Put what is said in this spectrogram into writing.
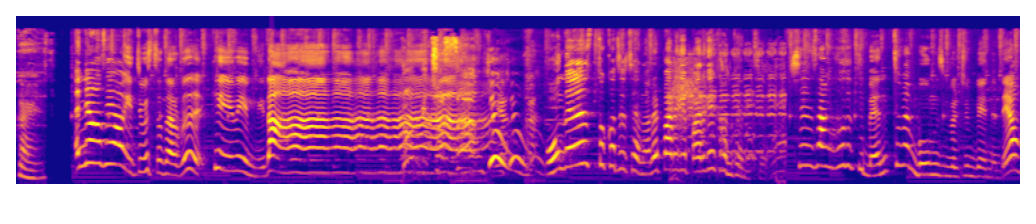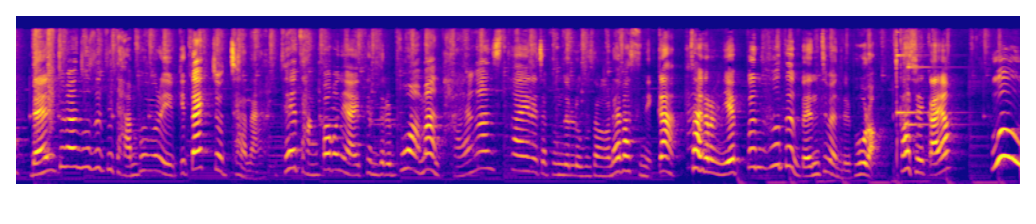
Stalkers. 안녕하세요. 유튜브 시청자 여러분 김입니다. 오늘은 스토커즈 채널의 빠르게 빠르게 컨텐츠. 신상 후드티 맨투맨 모음집을 준비했는데요. 맨투맨 후드티 단품으로 입기 딱 좋잖아. 제 장바구니 아이템들을 포함한 다양한 스타일의 제품들로 구성을 해봤으니까. 자 그럼 예쁜 후드 맨투맨들 보러 가실까요?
